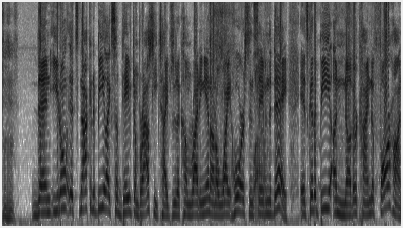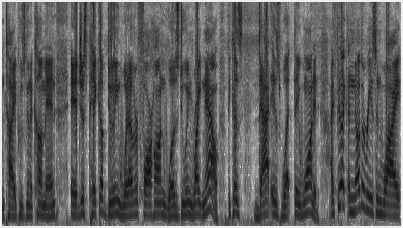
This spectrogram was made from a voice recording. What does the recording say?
then you don't. It's not going to be like some Dave Dombrowski type who's going to come riding in on a white horse and Wow. saving the day. It's going to be another kind of Farhan type who's going to come in and just pick up doing whatever Farhan was doing right now because that is what they wanted. I feel like another reason why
